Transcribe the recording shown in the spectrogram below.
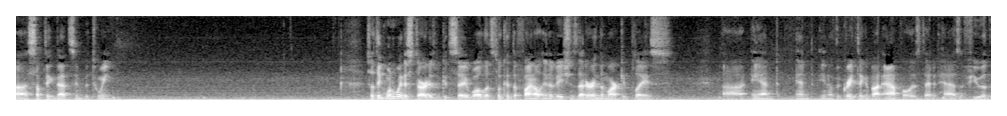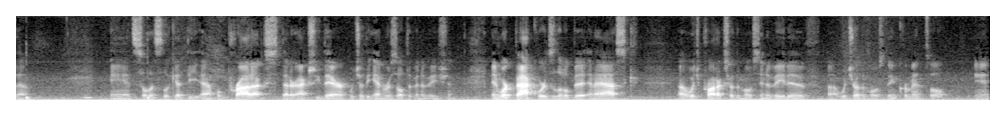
uh, something that's in between. So I think one way to start is we could say, well, let's look at the final innovations that are in the marketplace. Uh, and, and you know, the great thing about Apple is that it has a few of them. And so let's look at the Apple products that are actually there, which are the end result of innovation, and work backwards a little bit and ask uh, which products are the most innovative, uh, which are the most incremental, and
